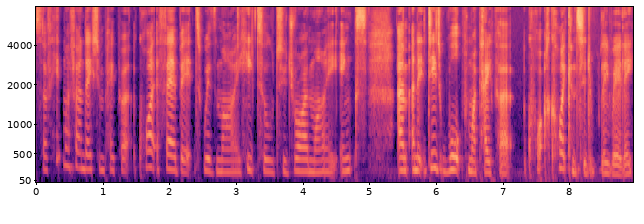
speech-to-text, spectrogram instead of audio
So I've hit my foundation paper quite a fair bit with my heat tool to dry my inks um, and it did warp my paper quite, quite considerably really.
